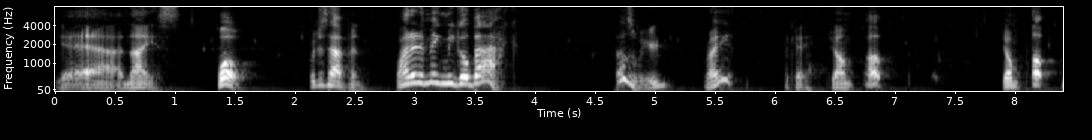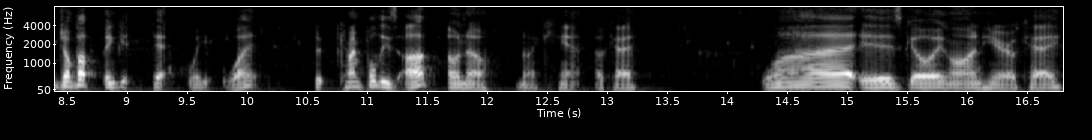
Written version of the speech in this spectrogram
Yeah, nice. Whoa, what just happened? Why did it make me go back? That was weird, right? Okay, jump up, jump up, jump up, and get. Wait, what? Can I pull these up? Oh no, no, I can't. Okay. What is going on here? Okay.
